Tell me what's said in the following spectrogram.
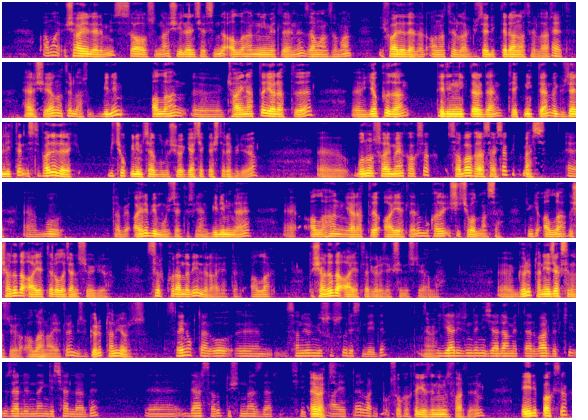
Ama şairlerimiz sağ olsunlar şiirler içerisinde Allah'ın nimetlerini zaman zaman ifade ederler, anlatırlar, güzellikleri anlatırlar. Evet. Her şeyi anlatırlar. Bilim Allah'ın e, kainatta yarattığı e, yapıdan, derinliklerden, teknikten ve güzellikten istifade ederek birçok bilimsel buluşu gerçekleştirebiliyor. E, bunu saymaya kalksak sabaha kadar saysak bitmez. Evet. E, bu tabi ayrı bir mucizedir. Yani bilimle e, Allah'ın yarattığı ayetlerin bu kadar iç içe olması. Çünkü Allah dışarıda da ayetler olacağını söylüyor. Sırf Kur'an'da değildir ayetler. Allah dışarıda da ayetler göreceksiniz diyor Allah. E, görüp tanıyacaksınız diyor Allah'ın ayetlerini. Biz görüp tanıyoruz. Sayın Oktar o e, sanıyorum Yusuf suresindeydi. Evet. Yeryüzünde nice alametler vardır ki üzerlerinden geçerler de e, ders alıp düşünmezler şeklinde Evet. ayetler var. Sokakta gezindiğimiz fark edelim. Eğilip baksak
